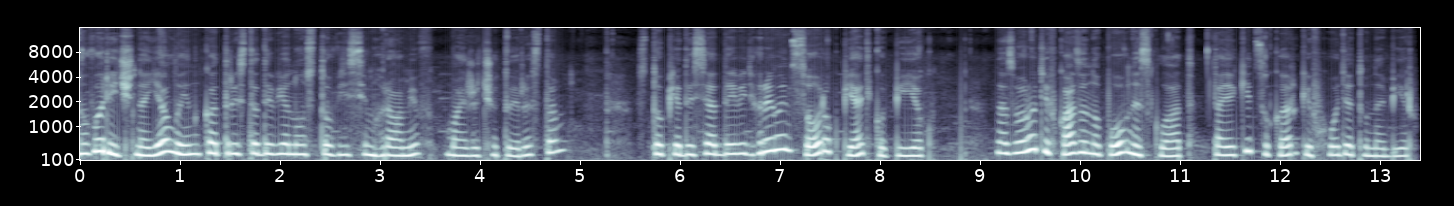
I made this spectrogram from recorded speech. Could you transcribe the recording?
Новорічна ялинка 398 грамів, майже 400, 159 гривень 45 копійок. На звороті вказано повний склад та які цукерки входять у набір.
